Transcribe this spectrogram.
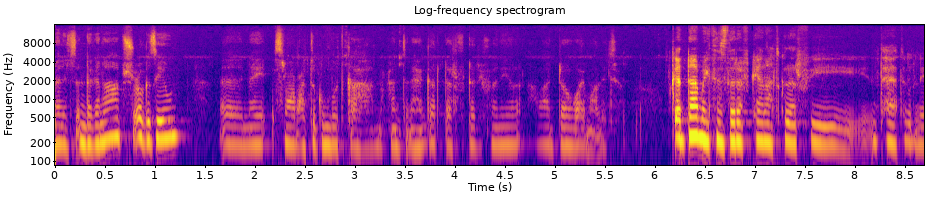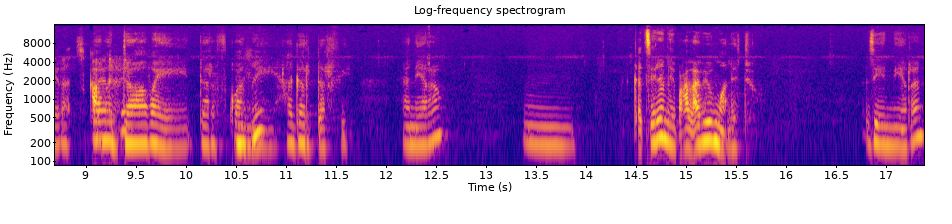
መልስ እንደገና ብሽዑ ግዜ እውን እ፣ ናይ 24 ግንቦት ከዓ ንሓንቲ ናይ ሃገር ደርፊ ደሪፈ ነይረ ኣብ ኣደባባይ ማለት እዩ ቀዳመይቲ ዝደረፍክያ ናትክ ደርፊ እንታይ ትብል ነይራ ኣብ ትዝክር ኣደባባይ ደርፍ እኳ ናይ ሃገር ደርፊ እያ ነይራ እም፣ ቀፂለ ናይ በዓል ኣብዩ ማለት እዩ እዚአን ነይረን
